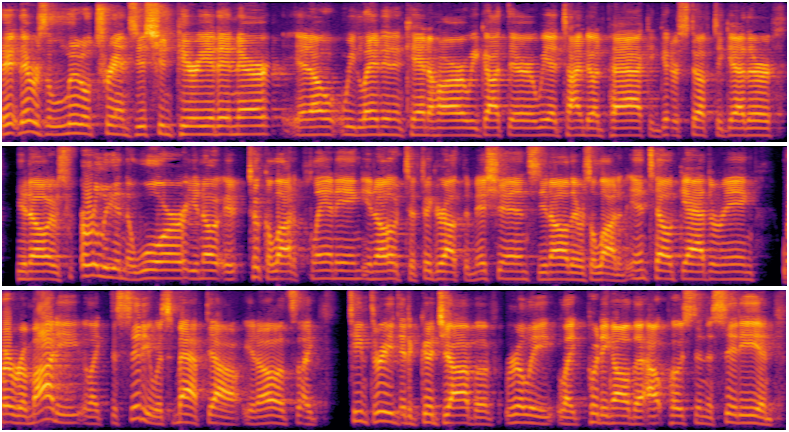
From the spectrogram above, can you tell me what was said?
there, there was a little transition period in there. You know, we landed in Kandahar, we got there, we had time to unpack and get our stuff together. You know, it was early in the war. You know, it took a lot of planning. You know, to figure out the missions. You know, there was a lot of intel gathering. Where Ramadi, like the city, was mapped out. You know, it's like Team Three did a good job of really like putting all the outposts in the city and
